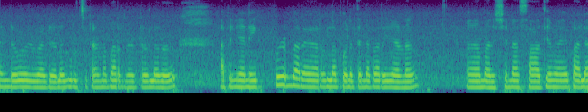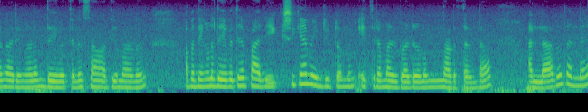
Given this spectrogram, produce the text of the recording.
രണ്ട് വഴിപാടുകളെ കുറിച്ചിട്ടാണ് പറഞ്ഞിട്ടുള്ളത്. അപ്പം ഞാൻ എപ്പോഴും പറയാറുള്ള പോലെ തന്നെ പറയുകയാണ് മനുഷ്യന് അസാധ്യമായ പല കാര്യങ്ങളും ദൈവത്തിന് സാധ്യമാണ്. അപ്പോൾ നിങ്ങൾ ദൈവത്തെ പരീക്ഷിക്കാൻ വേണ്ടിയിട്ടൊന്നും ഇത്തരം വഴിപാടുകളൊന്നും നടത്തണ്ട. അല്ലാതെ തന്നെ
